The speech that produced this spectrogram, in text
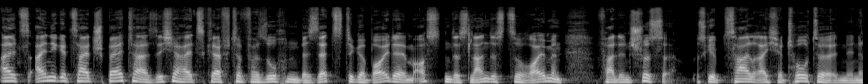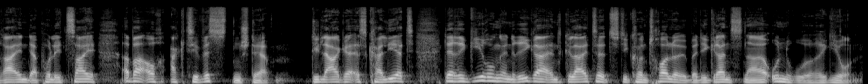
Als einige Zeit später Sicherheitskräfte versuchen, besetzte Gebäude im Osten des Landes zu räumen, fallen Schüsse. Es gibt zahlreiche Tote in den Reihen der Polizei, aber auch Aktivisten sterben. Die Lage eskaliert, der Regierung in Riga entgleitet die Kontrolle über die grenznahe Unruheregion.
